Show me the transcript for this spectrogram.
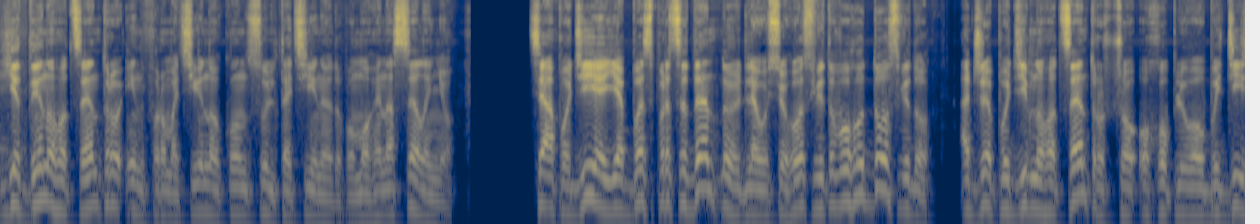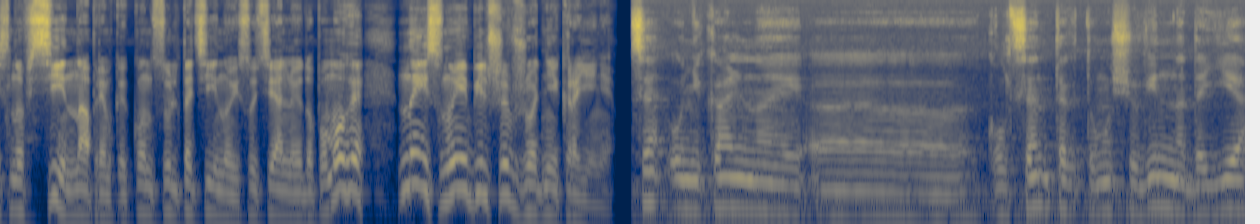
єдиного центру інформаційно-консультаційної допомоги населенню. Ця подія є безпрецедентною для усього світового досвіду, адже подібного центру, що охоплював би дійсно всі напрямки консультаційної і соціальної допомоги, не існує більше в жодній країні. Це унікальний е, кол-центр, тому що він надає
